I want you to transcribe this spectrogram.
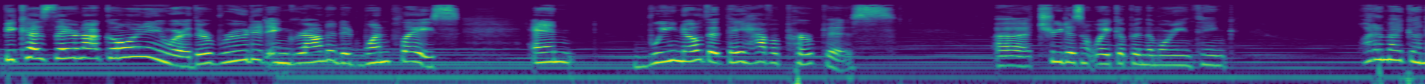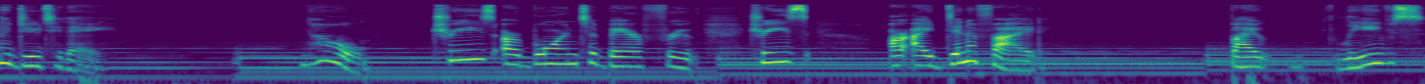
because they're not going anywhere. They're rooted and grounded in one place. And we know that they have a purpose. A tree doesn't wake up in the morning and think, What am I going to do today? No. Trees are born to bear fruit. Trees are identified by leaves,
